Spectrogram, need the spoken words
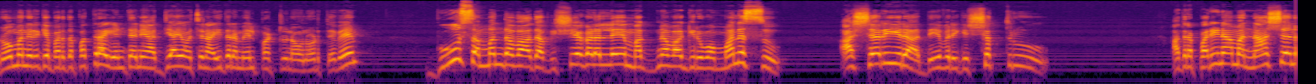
ರೋಮನರಿಗೆ ಬರೆದ ಪತ್ರ ಎಂಟನೇ ಅಧ್ಯಾಯ ವಚನ ಐದರ ಮೇಲ್ಪಟ್ಟು ನಾವು ನೋಡ್ತೇವೆ. ಭೂ ಸಂಬಂಧವಾದ ವಿಷಯಗಳಲ್ಲೇ ಮಗ್ನವಾಗಿರುವ ಮನಸ್ಸು ಆ ಶರೀರ ದೇವರಿಗೆ ಶತ್ರು. ಅದರ ಪರಿಣಾಮ ನಾಶನ.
